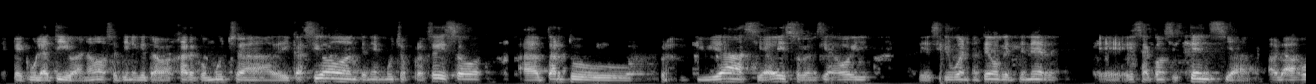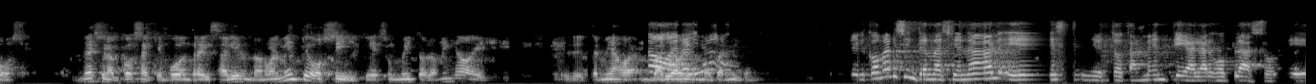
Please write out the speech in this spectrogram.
especulativa, ¿no? Se tiene que trabajar con mucha dedicación, tenés muchos procesos, adaptar tu productividad hacia eso, que decías hoy, de decir, bueno, tengo que tener eh, esa consistencia, hablabas vos. ¿No es una cosa que puedo entrar y salir normalmente o sí, que es un mito lo mío y, determinadas variables me permiten? El comercio internacional es eh, totalmente a largo plazo. Eh,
